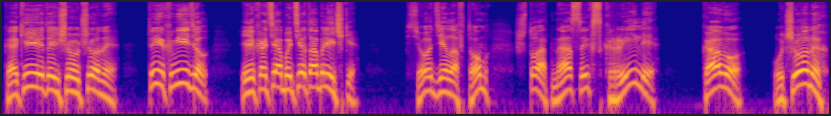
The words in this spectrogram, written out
Какие это еще ученые? Ты их видел? Или хотя бы те таблички? Все дело в том, что от нас их скрыли. Кого? Ученых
